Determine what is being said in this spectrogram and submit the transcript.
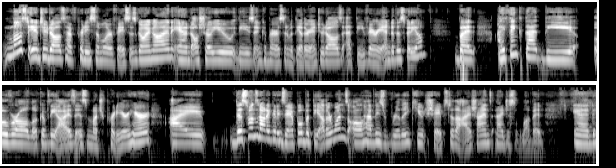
most Antu dolls have pretty similar faces going on, and I'll show you these in comparison with the other Antu dolls at the very end of this video. But I think that the overall look of the eyes is much prettier here. I this one's not a good example, but the other ones all have these really cute shapes to the eye shines, and I just love it. And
